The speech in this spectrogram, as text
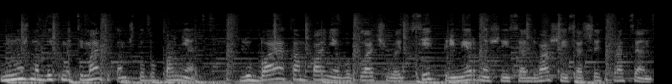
Не нужно быть математиком, чтобы понять, любая компания выплачивает в сеть примерно 62-66%.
